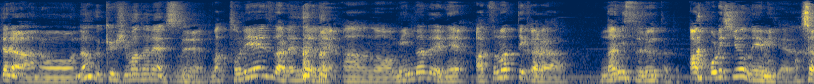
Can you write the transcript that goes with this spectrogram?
らあのなんか今日暇だねっつって、うん。まあとりあえずあれだよね。あのみんなでね集まってから何するってあこれしようねみたいな。集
